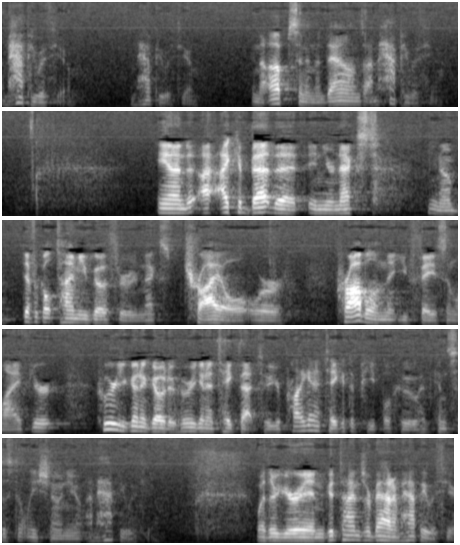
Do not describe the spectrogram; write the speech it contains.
I'm happy with you. I'm happy with you. In the ups and in the downs, I'm happy with you. And I, I could bet that in your next, you know, difficult time you go through, next trial or problem that you face in life, you're, who are you going to go to? Who are you going to take that to? You're probably going to take it to people who have consistently shown you, I'm happy with you. Whether you're in good times or bad, I'm happy with you.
